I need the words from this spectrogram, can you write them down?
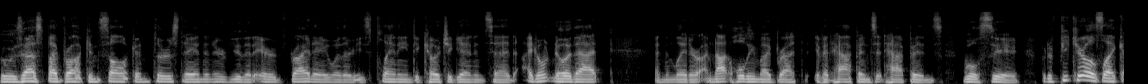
who was asked by Brock and Salk on Thursday in an interview that aired Friday whether he's planning to coach again and said, I don't know that. And then later, I'm not holding my breath. If it happens, it happens. We'll see. But if Pete Carroll's like,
